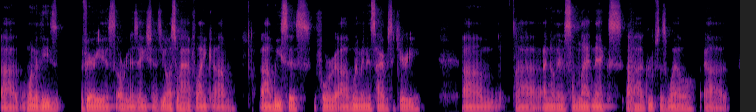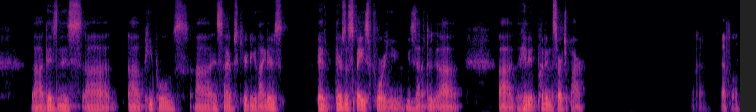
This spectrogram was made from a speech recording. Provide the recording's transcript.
uh, one of these various organizations you also have like um uh, WiCyS for uh, women in cybersecurity um uh, i know there's some latinx uh, groups as well uh, uh, indigenous peoples in cybersecurity like there's there's a space for you you just have to hit it, put in search bar. Okay, definitely.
